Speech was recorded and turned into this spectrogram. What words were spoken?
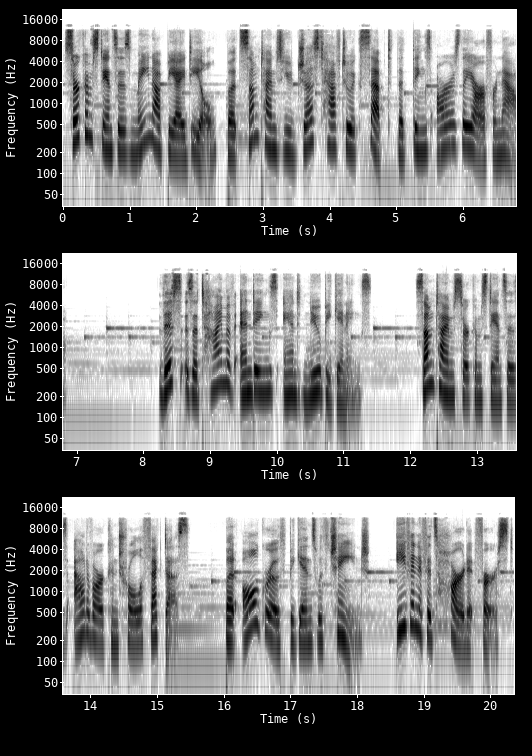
Circumstances may not be ideal, but sometimes you just have to accept that things are as they are for now. This is a time of endings and new beginnings. Sometimes circumstances out of our control affect us, but all growth begins with change, even if it's hard at first.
